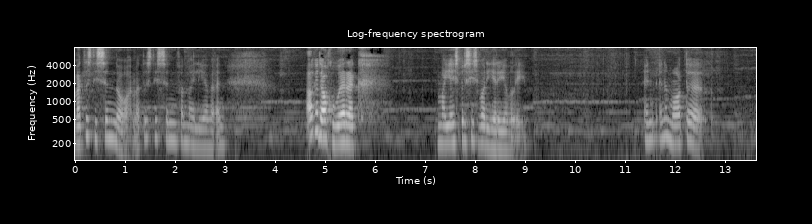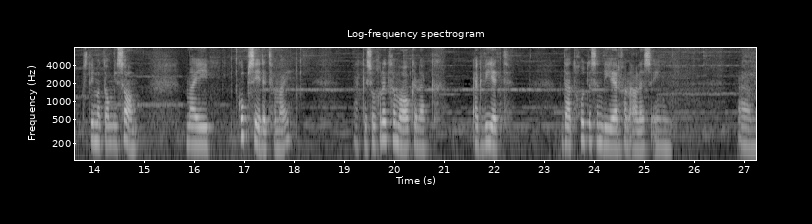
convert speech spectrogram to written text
wat is die sin daarin? Wat is die sin van my lewe? In elke dag hoor ek maar jy's presies waar die Here jou wil hê. En in 'n mate stem ek daarmee saam my kop sê dit vir my. Ek is so groot gemaak en ek ek weet dat God is in beheer van alles en ehm um,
